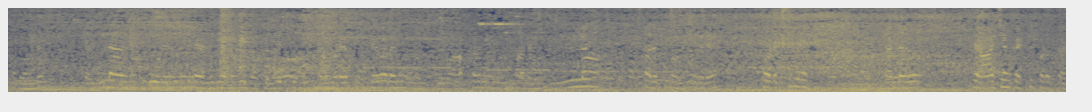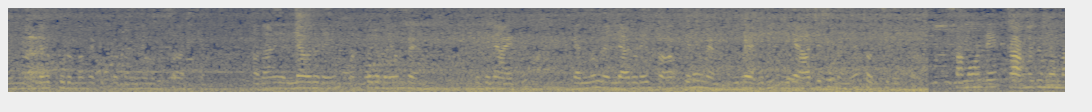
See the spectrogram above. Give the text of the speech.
അതുകൊണ്ട് എല്ലാവരും കൂടെ ലഹരി എന്ന വിധത്തിൽ നമ്മുടെ കുട്ടികളെന്നും നിന്നും യുവാക്കളിൽ നിന്നും എല്ലാ സ്ഥലത്തും നമുക്ക് ഇവരെ തുടച്ചു നല്ലൊരു രാജ്യം കെട്ടിപ്പടുക്കാനും നല്ലൊരു കുടുംബം കെട്ടിപ്പടുക്കാനും നമുക്ക് സാധിക്കണം അതാണ് എല്ലാവരുടെയും ഒത്തൊരുമയം വേണം. ഇതിനായിട്ട് എന്നും എല്ലാവരുടെയും പ്രാർത്ഥനയും വേണം. ഈ ലഹരി ഈ രാജ്യത്ത് തന്നെ തുടച്ചു തീർക്കാം. സമൂഹത്തെ കാർന്നു തിന്നുന്ന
